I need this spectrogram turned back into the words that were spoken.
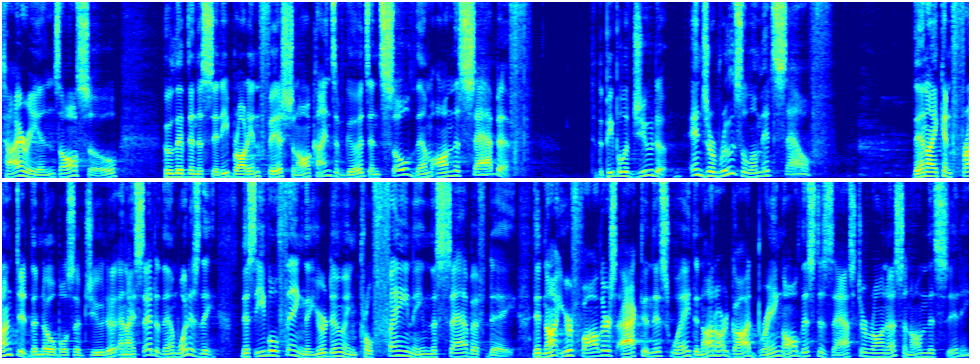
Tyrians also, who lived in the city, brought in fish and all kinds of goods and sold them on the Sabbath to the people of Judah in Jerusalem itself. Then I confronted the nobles of Judah, and I said to them, What is the, this evil thing that you're doing, profaning the Sabbath day? Did not your fathers act in this way? Did not our God bring all this disaster on us and on this city?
